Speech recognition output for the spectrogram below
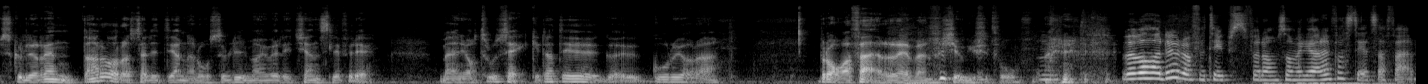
skulle räntan röra sig lite grann då så blir man ju väldigt känslig för det. Men jag tror säkert att det går att göra bra affärer även 2022. Men vad har du då för tips för de som vill göra en fastighetsaffär?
